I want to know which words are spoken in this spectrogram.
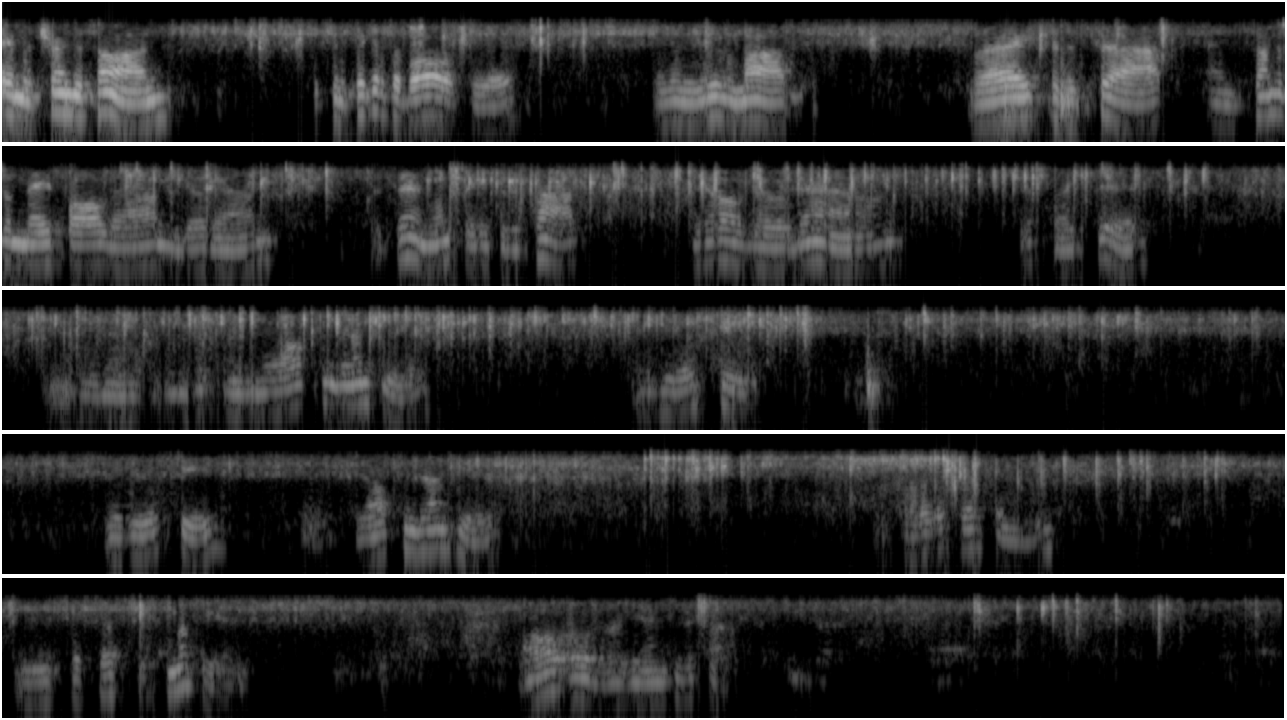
I'm going to turn this on. You can pick up the balls here, and then move them up right to the top, and some of them may fall down and go down. But then, once they get to the top, they all go down, just like this. And they all come down here. And you will see. As you will see, they all come down here. Follow the first one. And it's just us to come up again. All over again to the top.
